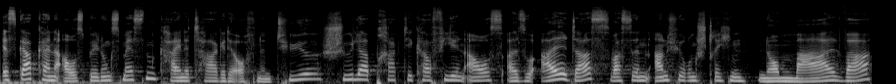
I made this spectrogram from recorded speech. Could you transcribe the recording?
Es gab keine Ausbildungsmessen, keine Tage der offenen Tür, Schülerpraktika fielen aus, also all das, was in Anführungsstrichen normal war,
